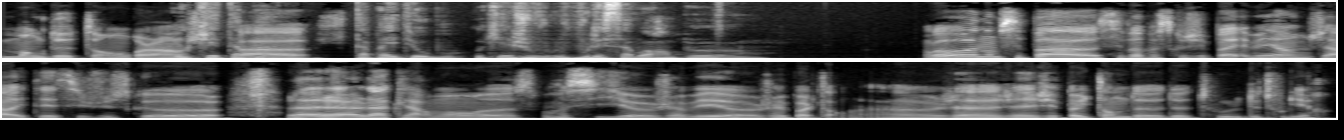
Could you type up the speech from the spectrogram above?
manque de temps, voilà. Ok, t'as pas. T'as pas été au bout. Ok, je vou- voulais savoir un peu. Ouais, ouais, non, c'est pas, c'est pas parce que j'ai pas aimé hein, que j'ai arrêté. C'est juste que euh, là, là, là, clairement, euh, ce mois-ci, euh, j'avais, euh, j'avais pas le temps. Euh, j'ai, pas eu le temps de, de tout, de tout lire.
